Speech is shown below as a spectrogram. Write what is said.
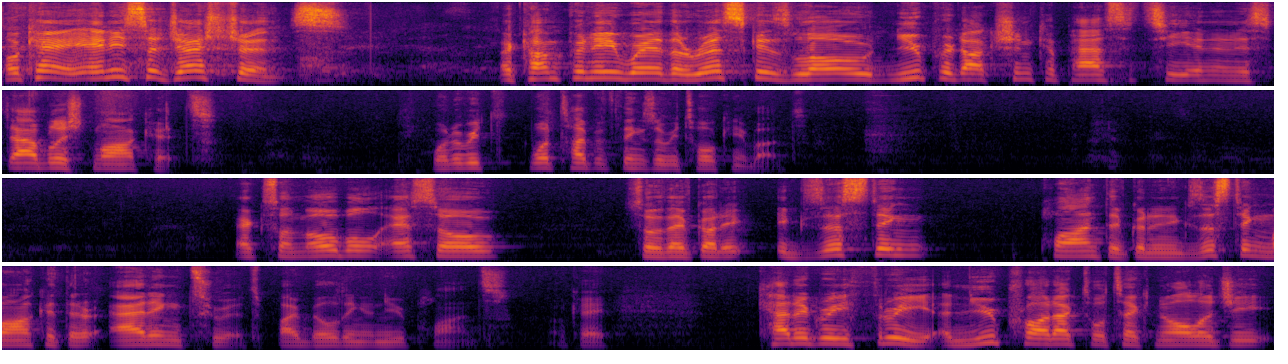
Okay, any suggestions? A company where the risk is low, new production capacity in an established market. What, are we, what type of things are we talking about? ExxonMobil, Esso. So they've got an existing plant, they've got an existing market, they're adding to it by building a new plant. Okay. Category three, a new product or technology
